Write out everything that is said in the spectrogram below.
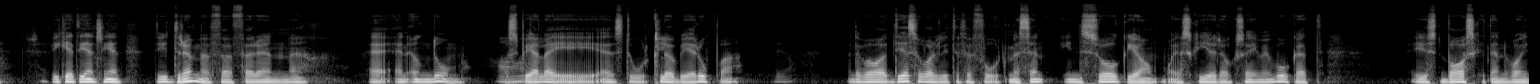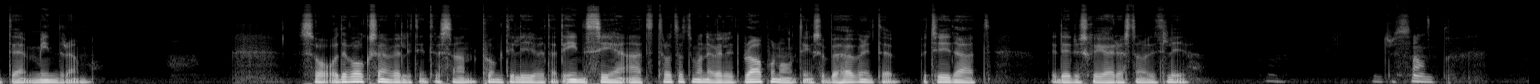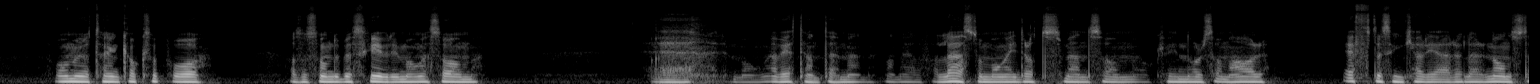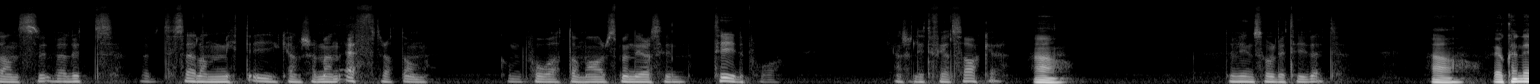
Vilket egentligen, det är drömmen för, för en, eh, en ungdom. Ja. Att spela i en stor klubb i Europa. Ja. Men det var, dels så var det lite för fort, men sen insåg jag, och jag skriver det också i min bok, att just basketen var inte min dröm. Så, och det var också en väldigt intressant punkt i livet att inse att trots att man är väldigt bra på någonting så behöver det inte betyda att det är det du ska göra resten av ditt liv. Mm. Intressant. Får mig att tänka också på, alltså som du beskriver, det är många som, eh, många vet jag inte, men man har i alla fall läst om många idrottsmän som, och kvinnor som har efter sin karriär eller någonstans väldigt, väldigt sällan mitt i kanske, men efter att de kommer på att de har spenderat sin tid på kanske lite fel saker. Ja. du insåg det tidigt. Ja, för jag kunde,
